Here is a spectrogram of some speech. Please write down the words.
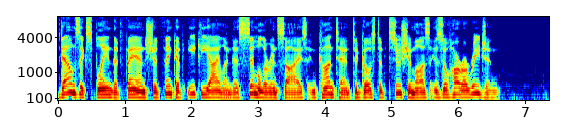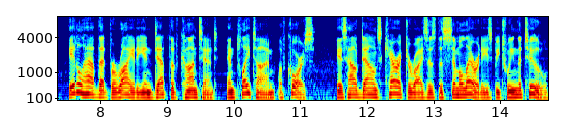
Downs explained that fans should think of Iki Island as similar in size and content to Ghost of Tsushima's Izuhara region. It'll have that variety and depth of content, and playtime, of course, is how Downs characterizes the similarities between the two.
